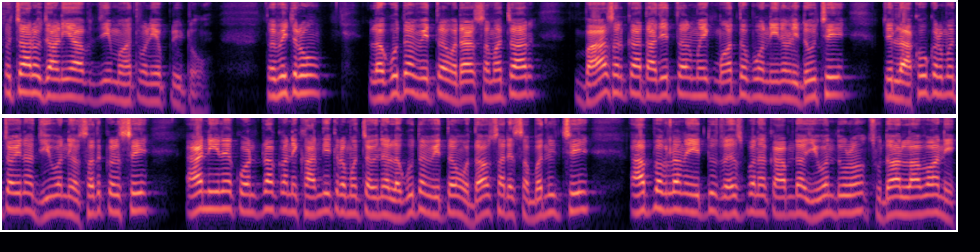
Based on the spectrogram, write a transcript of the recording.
તો ચાલો જાણીએ આપજી મહત્ત્વની અપડેટો. તો મિત્રો, લઘુત્તમ વેતન વધારા સમાચાર. ભારત સરકાર તાજેતરમાં એક મહત્વપૂર્ણ નિર્ણય લીધો છે, જે લાખો કર્મચારીના જીવનને અસર કરશે. આ નિર્ણય કોન્ટ્રાક્ટ અને ખાનગી કર્મચારીઓના લઘુત્તમ વેતન વધારો સાથે સંબંધિત છે. આ પગલાંના હેતુ રસપરના કામદાર જીવન ધોરણ સુધાર લાવવા અને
